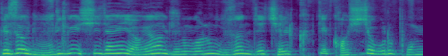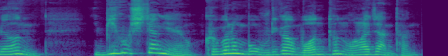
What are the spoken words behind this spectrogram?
그래서 우리 시장에 영향을 주는 거는 우선 이제 제일 크게 거시적으로 보면 미국 시장이에요. 그거는 뭐 우리가 원턴 원하지 않던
